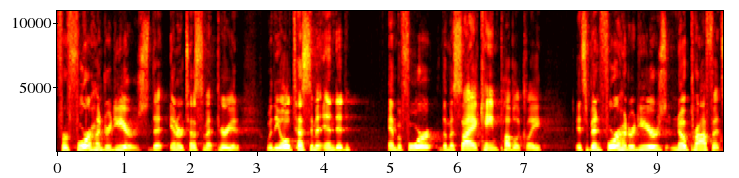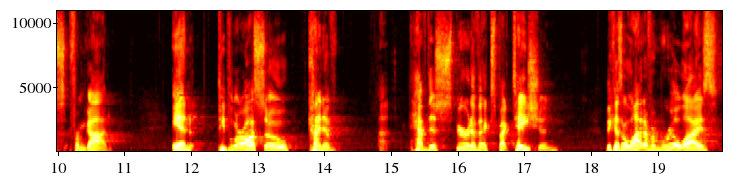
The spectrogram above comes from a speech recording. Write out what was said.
for 400 years, the intertestament period. When the Old Testament ended and before the Messiah came publicly, it's been 400 years, no prophets from God. And people are also kind of uh, have this spirit of expectation because a lot of them realize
